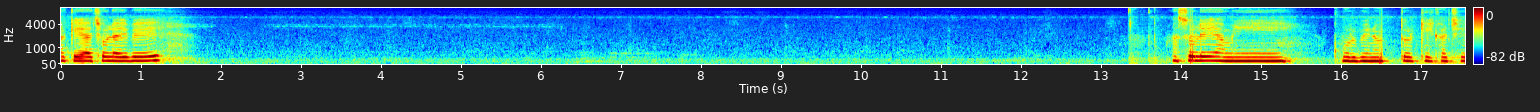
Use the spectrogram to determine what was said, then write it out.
আর কে আছো লাইভে আসলে আমি করবেন উত্তর ঠিক আছে।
